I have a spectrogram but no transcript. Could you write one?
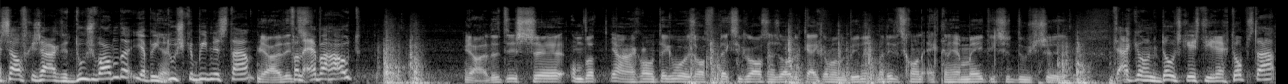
zelfgezaagde douchewanden. Je hebt hier douchecabines staan. Dit van ebbenhout. Ja, dit is eh, omdat, ja, gewoon tegenwoordig zoals plexiglas en zo, dan kijk je allemaal naar binnen. Maar dit is gewoon echt een hermetische douche. eh. Het is eigenlijk gewoon een doodskist die rechtop staat.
